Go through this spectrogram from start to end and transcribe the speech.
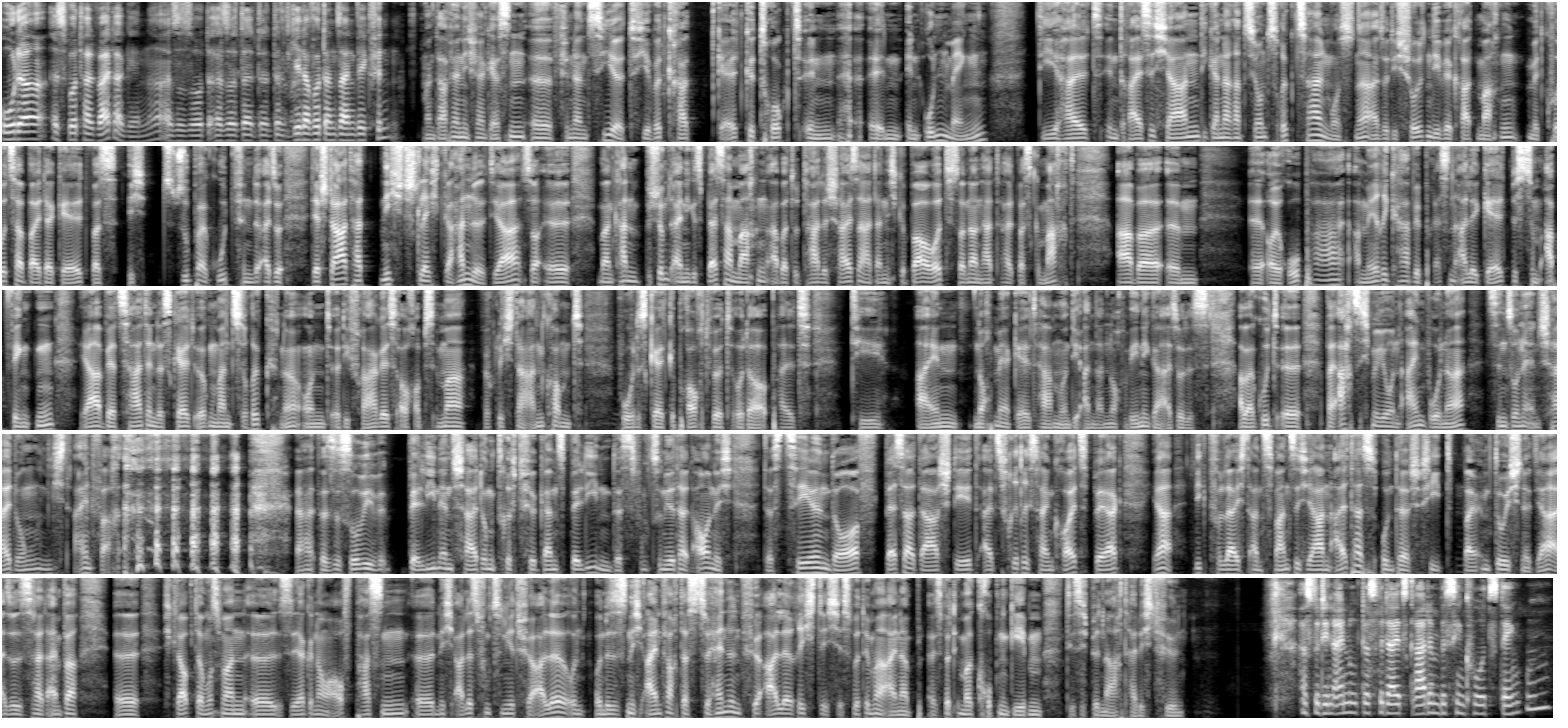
oder es wird halt weitergehen. Ne? Also so, also da, da, jeder wird dann seinen Weg finden. Man darf ja nicht vergessen, äh, finanziert. Hier wird gerade Geld gedruckt in, in, in Unmengen die halt in 30 Jahren die Generation zurückzahlen muss. Ne? Also die Schulden, die wir gerade machen mit Kurzarbeitergeld, was ich super gut finde. Also der Staat hat nicht schlecht gehandelt, ja. So, äh, man kann bestimmt einiges besser machen, aber totale Scheiße hat er nicht gebaut, sondern hat halt was gemacht. Aber ähm, äh, Europa, Amerika, wir pressen alle Geld bis zum Abwinken. Ja, wer zahlt denn das Geld irgendwann zurück? Ne? Und äh, die Frage ist auch, ob es immer wirklich da ankommt, wo das Geld gebraucht wird oder ob halt die einen noch mehr Geld haben und die anderen noch weniger. Also das, aber gut, äh, bei 80 Millionen Einwohner sind so eine Entscheidung nicht einfach. ja, das ist so wie Berlin Entscheidung trifft für ganz Berlin. Das funktioniert halt auch nicht. Dass Zehlendorf besser dasteht als Friedrichshain-Kreuzberg, ja, liegt vielleicht an 20 Jahren Altersunterschied bei, im Durchschnitt. Ja, also es ist halt einfach, äh, ich glaube, da muss man äh, sehr genau aufpassen. Äh, nicht alles funktioniert für alle und, und es ist nicht einfach, das zu handeln für alle richtig. Es wird immer einer, es wird immer Gruppen geben, die sich benachteiligt fühlen. Hast du den Eindruck, dass wir da jetzt gerade ein bisschen kurz denken?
